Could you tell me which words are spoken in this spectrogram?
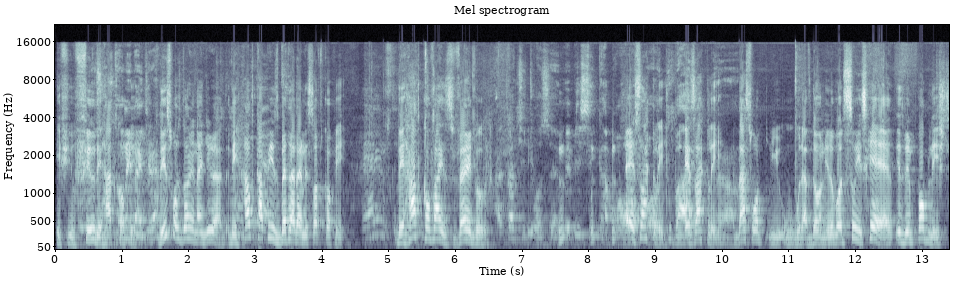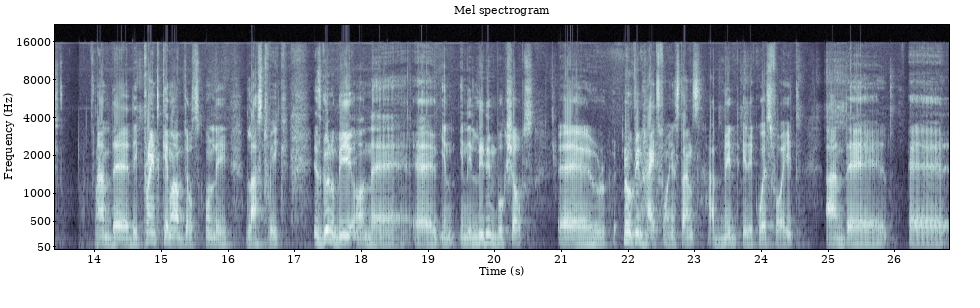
If you feel the hard copy, this was done in Nigeria. The hard copy is better than the soft copy. The hardcover is very good. I thought it was uh, maybe Singapore. Exactly, exactly. Yeah. That's what you would have done, you know. But so it's here. It's been published and uh, the print came out just only last week. It's going to be on uh, uh, in, in the leading bookshops. Uh, Roving Heights, for instance, had made a request for it, and uh, uh,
